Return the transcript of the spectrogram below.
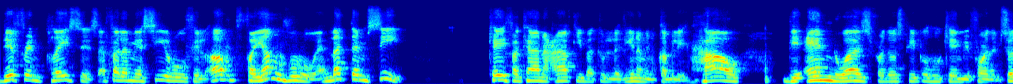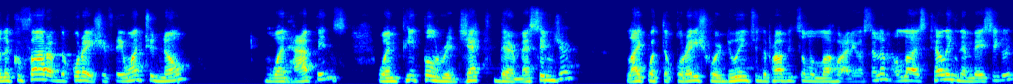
different places? أَفَلَمْ يَسِيرُوا فِي الْأَرْضِ فَيَنْظُرُوا And let them see كيف كان عاقبة الذين من قبلهم how the end was for those people who came before them so the kuffar of the Quraysh if they want to know what happens when people reject their messenger like what the Quraysh were doing to the Prophet ﷺ, Allah is telling them basically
